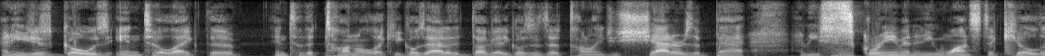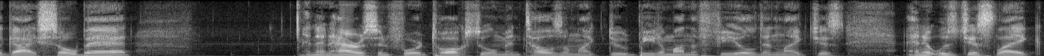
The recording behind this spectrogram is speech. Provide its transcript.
And he just goes into like the into the tunnel. Like he goes out of the dugout he goes into the tunnel he just shatters a bat and he's screaming and he wants to kill the guy so bad. And then Harrison Ford talks to him and tells him like dude beat him on the field and like just and it was just like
